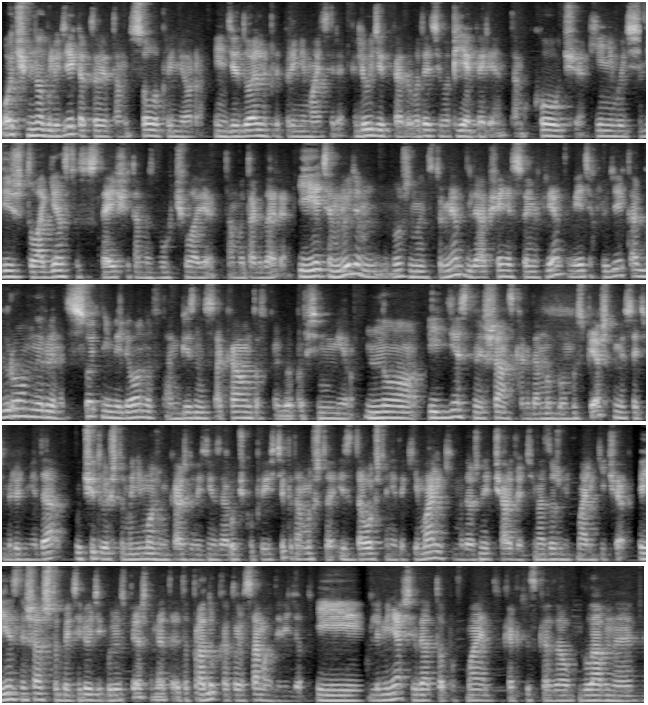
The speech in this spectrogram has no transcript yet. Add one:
Очень много людей, которые там солопренеры, индивидуальные предприниматели, люди, вот эти вот пекари, там коучи, какие-нибудь диджитал-агентства, состоящие там из двух человек там и так далее. И этим людям нужен инструмент для общения с своими клиентами, и этих людей огромный рынок, сотни миллионов там бизнес-аккаунтов как бы по всему миру. Но единственный шанс, когда мы будем успешными с этими людьми, да, учитывая, что мы не можем каждого из них за ручку привести, потому что из-за того, что они такие маленькие, мы должны чарджить, у нас должен быть маленький чек. Единственный шанс, чтобы эти люди были успешными, это, это продукт, который сам их доведет. И для меня всегда top of mind, как ты сказал, главная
